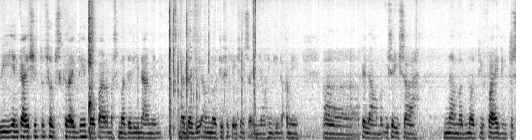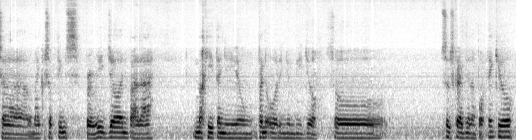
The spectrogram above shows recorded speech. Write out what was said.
we encourage you to subscribe dito para mas madali namin madali ang notification sa inyo hindi na kami uh, kailangan mag isa-isa na mag-notify dito sa Microsoft Teams per region para makita nyo yung panoorin yung video so subscribe nyo lang po thank you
